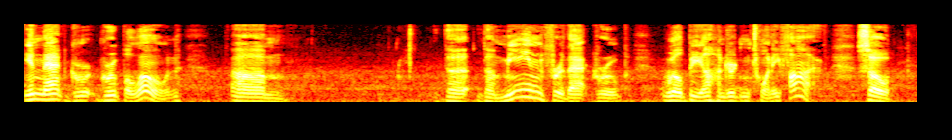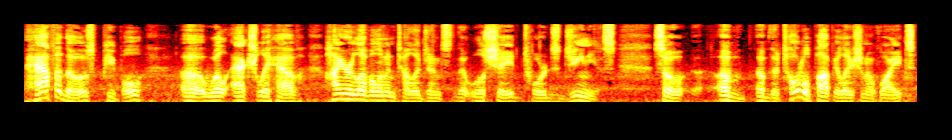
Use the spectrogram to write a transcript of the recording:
in that gr- group alone, um, the, the mean for that group will be 125. So half of those people uh, will actually have higher level of intelligence that will shade towards genius. So, of, of the total population of whites,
